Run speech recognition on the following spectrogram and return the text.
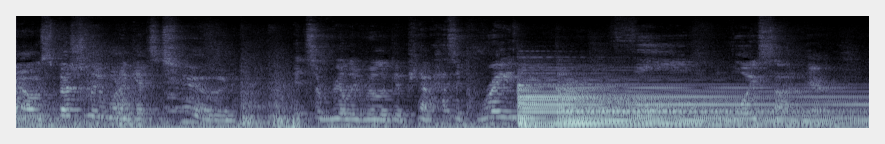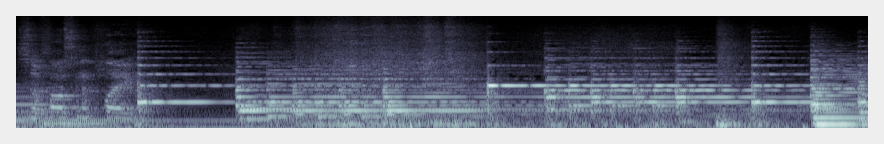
Piano, especially when it gets tuned, it's a really, really good piano. It has a great full voice on here. So if I was gonna play as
